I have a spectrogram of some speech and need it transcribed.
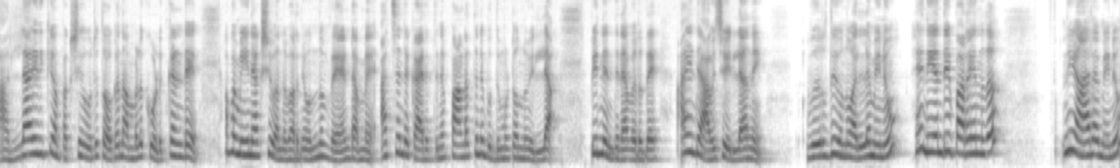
അല്ലായിരിക്കും പക്ഷേ ഒരു തുക നമ്മൾ കൊടുക്കണ്ടേ? അപ്പോൾ മീനാക്ഷി വന്ന് പറഞ്ഞു ഒന്നും വേണ്ടമ്മേ അച്ഛന്റെ കാര്യത്തിന് പണത്തിന് ബുദ്ധിമുട്ടൊന്നുമില്ല പിന്നെ എന്തിനാ വെറുതെ? അതിന്റെ ആവശ്യമില്ലാന്നേ വെറുതെ ഒന്നും അല്ല മിനു. ഏ നീ എന്തേ പറയുന്നത്? നീ ആരാ മിനു?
